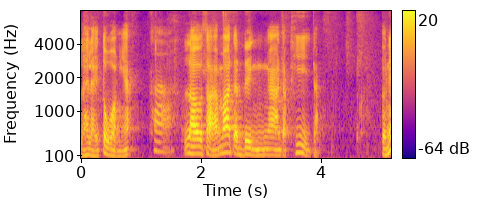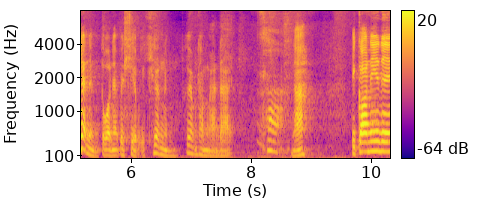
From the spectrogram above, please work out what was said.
หลาย ๆ ตัวอย่างเงี้ย ค่ะ เราสามารถจะดึงงานจากที่จากตัวเนี้ยหนึ่งตัวเนี่ยไปเสียบอีกเครื่องหนึ่งเพื่อมันทำงานได้ค่ะ นะอีกกรณีหนึ่ง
